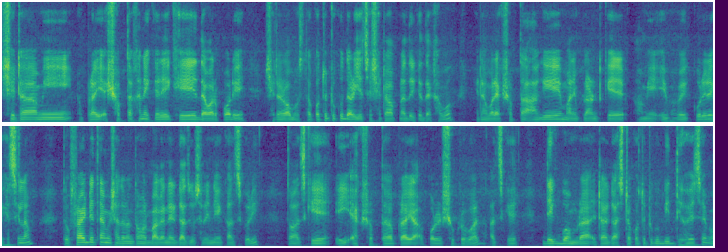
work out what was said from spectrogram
সেটা আমি প্রায় এক সপ্তাহখানেক রেখে দেওয়ার পরে সেটার অবস্থা কতটুকু দাঁড়িয়েছে সেটা আপনাদেরকে দেখাবো। এটা আমার এক সপ্তাহ আগে মানি প্লান্টকে আমি এইভাবে করে রেখেছিলাম। তো ফ্রাইডেতে আমি সাধারণত আমার বাগানের গাছগাছালি নিয়ে কাজ করি। তো আজকে এই এক সপ্তাহ প্রায় পরের শুক্রবার আজকে দেখব আমরা এটার গাছটা কতটুকু বৃদ্ধি হয়েছে এবং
